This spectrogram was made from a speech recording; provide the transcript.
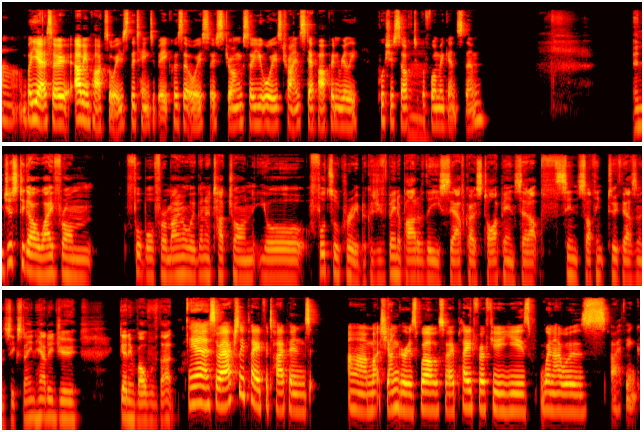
Um, but yeah, so Albion Park's always the team to beat because they're always so strong. So you always try and step up and really push yourself mm. to perform against them. And just to go away from football for a moment, we're going to touch on your futsal career because you've been a part of the South Coast Taipan setup since I think 2016. How did you get involved with that? Yeah, so I actually played for Taipans uh, much younger as well. So I played for a few years when I was, I think,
